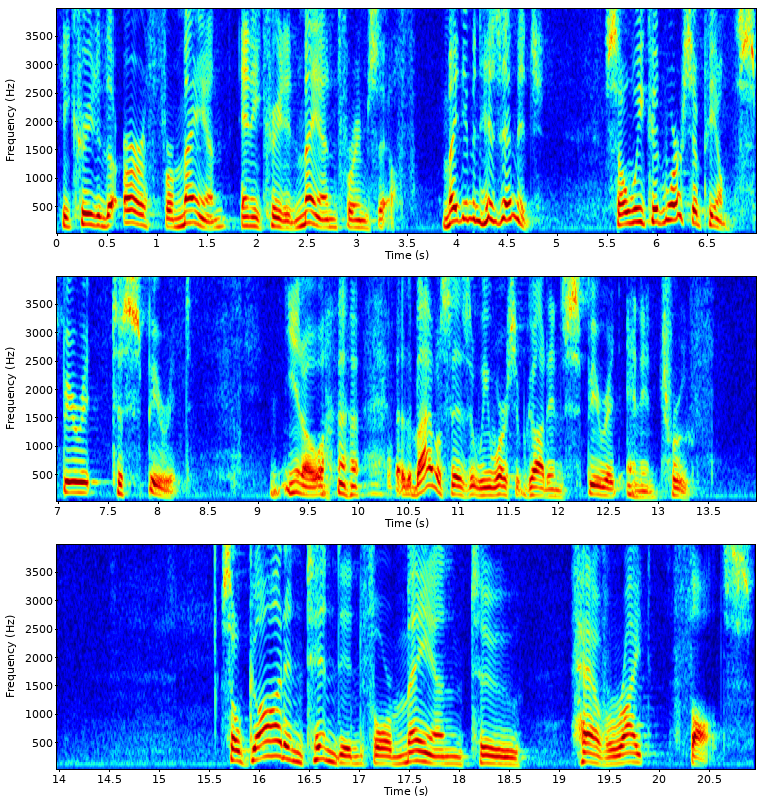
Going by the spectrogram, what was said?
He created the earth for man, and He created man for Himself. Made him in His image so we could worship Him, spirit to spirit. You know, the Bible says that we worship God in spirit and in truth. So God intended for man to have right thoughts.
